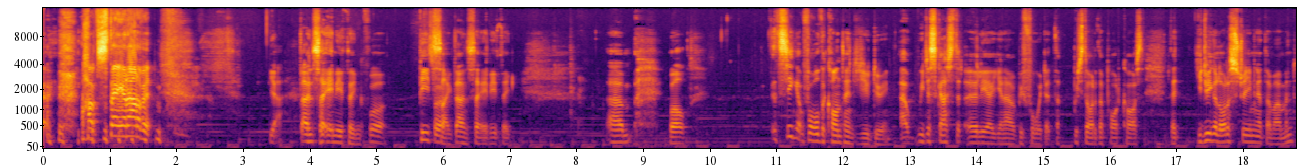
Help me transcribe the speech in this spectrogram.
I'm staying out of it. Yeah, don't say anything. For Pete's So- sake, don't say anything. Um, well, seeing for all the content you're doing, uh, we discussed it earlier. You know, before we did the we started the podcast, that you're doing a lot of streaming at the moment,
